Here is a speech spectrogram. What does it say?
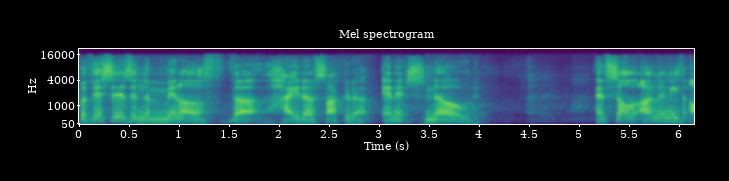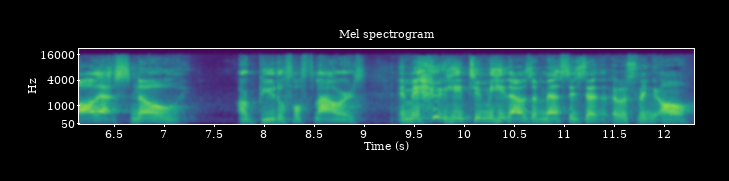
But this is in the middle of the height of sakura, and it snowed. And so, underneath all that snow are beautiful flowers. And maybe to me, that was a message that I was thinking, oh,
